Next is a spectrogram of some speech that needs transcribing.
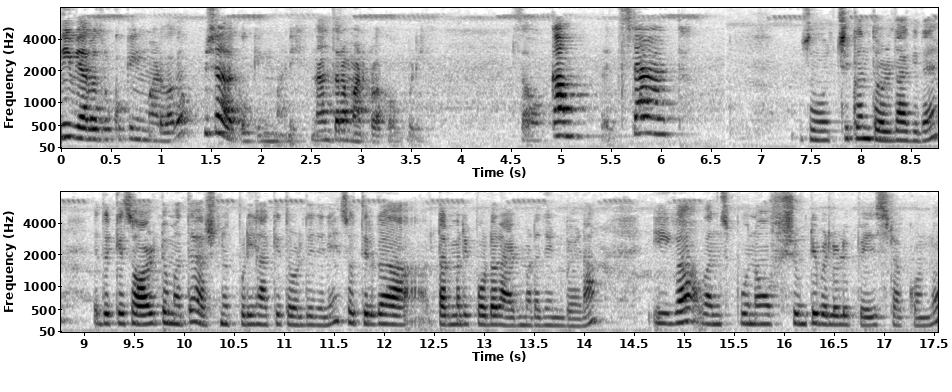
ನೀವು ಯಾರಾದರೂ ಕುಕ್ಕಿಂಗ್ ಮಾಡುವಾಗ ಹುಷಾರ ಕುಕ್ಕಿಂಗ್ ಮಾಡಿ. ನನ್ನ ಥರ ಮಾಡ್ಕೊಳಕ್ಕೆ ಹೋಗ್ಬಿಡಿ. So come let start so chicken ತೊಳೆದಾಗಿದೆ. ಇದಕ್ಕೆ ಸಾಲ್ಟು ಮತ್ತು ಅರ್ಶಿನದ ಪುಡಿ ಹಾಕಿ ತೊಳೆದಿದ್ದೀನಿ. ಸೊ ತಿರ್ಗಾ ಟರ್ಮರಿಕ್ ಪೌಡರ್ ಆ್ಯಡ್ ಮಾಡೋದೇನು ಬೇಡ. ಈಗ ಒಂದು ಸ್ಪೂನ್ ಆಫ್ ಶುಂಠಿ ಬೆಳ್ಳುಳ್ಳಿ ಪೇಸ್ಟ್ ಹಾಕ್ಕೊಂಡು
